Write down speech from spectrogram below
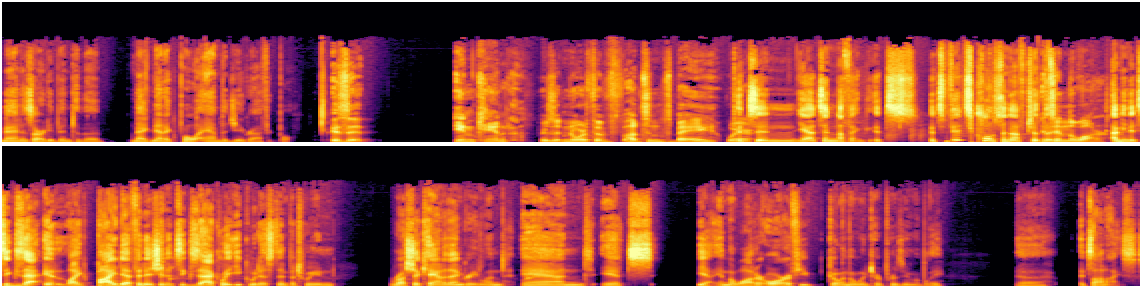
man has already been to the magnetic pole and the geographic pole. Is it in Canada? Or is it north of Hudson's Bay? Where It's in, yeah, it's in nothing. It's it's it's close enough to the. it's in the water. I mean, it's exact like by definition, it's exactly equidistant between Russia, Canada, and Greenland, Right. and it's yeah in the water, or if you go in the winter, presumably, uh, it's on ice.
